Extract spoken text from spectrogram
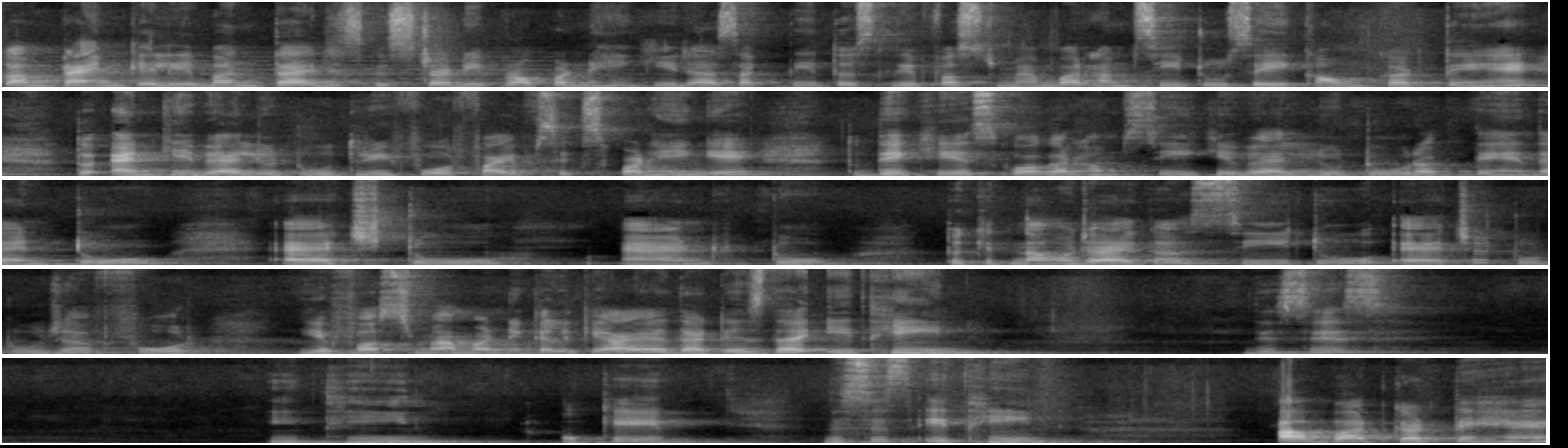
कम टाइम के लिए बनता है, जिसकी स्टडी प्रॉपर नहीं की जा सकती। तो इसलिए फ़र्स्ट मेंबर हम C2 से ही काउंट करते हैं। तो N की value two three four five six पढ़ेंगे। तो देखिए इसको अगर हम C की वैल्यू टू रखते हैं then two H two and two तो कितना हो जाएगा? C two H two two जा फोर ये फ़र्स्ट मेंबर निकल के आया that is the ethene this is ethene, okay? This is ethene. अब बात करते हैं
